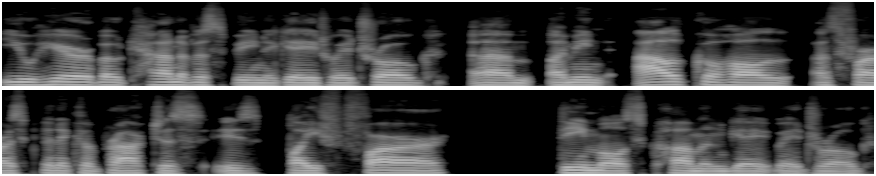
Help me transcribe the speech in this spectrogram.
you hear about cannabis being a gateway drug. Um, I mean, alcohol, as far as clinical practice, is by far the most common gateway drug.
